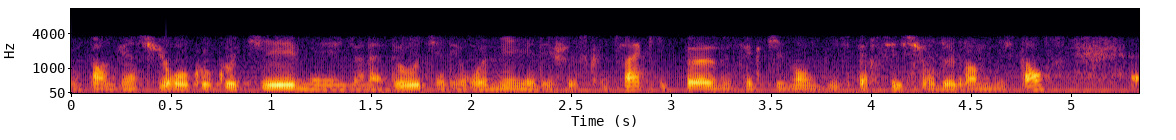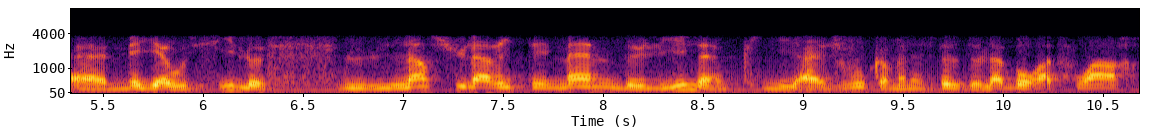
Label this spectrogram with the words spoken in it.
on pense bien sûr aux cocotiers, mais il y en a d'autres, il y a des rogniers, il y a des choses comme ça qui peuvent effectivement se disperser sur de grandes distances, euh, mais il y a aussi l'insularité même de l'île qui joue comme une espèce de laboratoire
